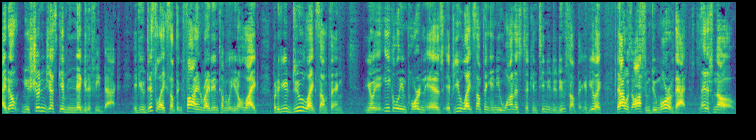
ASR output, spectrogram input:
I don't. You shouldn't just give negative feedback. If you dislike something, fine, write in, tell me what you don't like. But if you do like something, you know, equally important is if you like something and you want us to continue to do something. If you like that was awesome, do more of that. Let us know.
